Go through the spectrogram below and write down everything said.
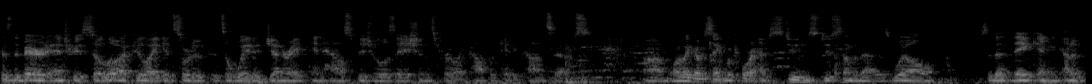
because the barrier to entry is so low, I feel like it's sort of it's a way to generate in-house visualizations for like complicated concepts. Um, or like I was saying before, have students do some of that as well, so that they can kind of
